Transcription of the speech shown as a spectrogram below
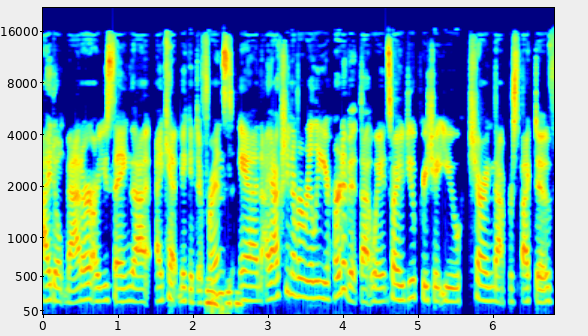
i don't matter are you saying that i can't make a difference mm-hmm. and i actually never really heard of it that way and so i do appreciate you sharing that perspective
